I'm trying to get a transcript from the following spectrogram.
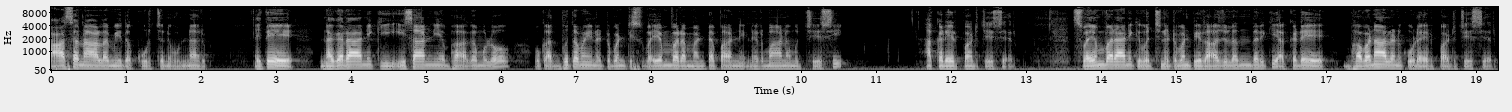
ఆసనాల మీద కూర్చొని ఉన్నారు. అయితే నగరానికి ఈశాన్య భాగములో ఒక అద్భుతమైనటువంటి స్వయంవర మంటపాన్ని నిర్మాణము చేసి అక్కడ ఏర్పాటు చేశారు. స్వయంవరానికి వచ్చినటువంటి రాజులందరికీ అక్కడే భవనాలను కూడా ఏర్పాటు చేశారు.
